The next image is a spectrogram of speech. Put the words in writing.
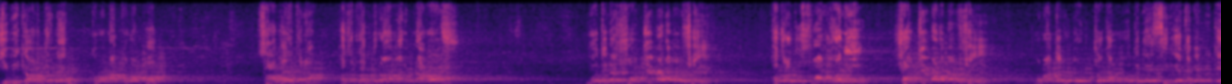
জীবিকা অর্জনের কোনো না কোনো পথ সাহাবাই কারাম হজরত আব্দুর রহমান আউফ, মদিনার সবচেয়ে বড় ব্যবসায়ী হজরত উসমান গনি সবচেয়ে বড় ব্যবসায়ী, ওনাদের উট যখন মদিনায় সিরিয়া থেকে ঢুকে,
